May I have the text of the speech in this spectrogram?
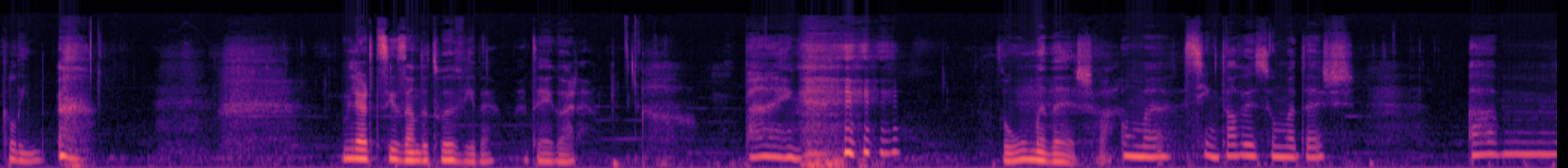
Que lindo. Melhor decisão da tua vida até agora. Bem, Ou uma das, vá. uma, sim, talvez uma das. Hum,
